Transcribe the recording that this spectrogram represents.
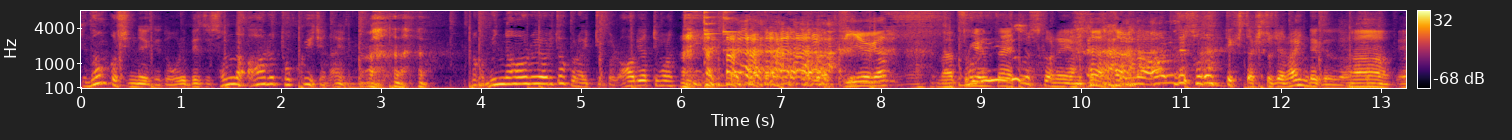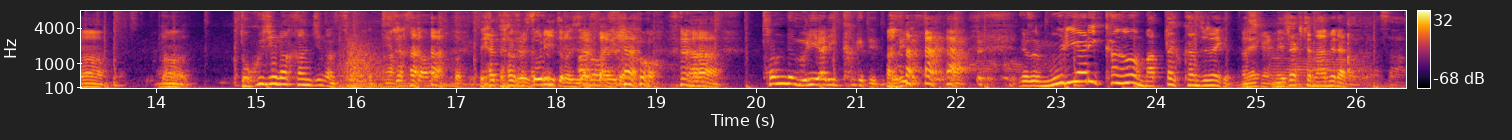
でなんか知んないけど俺別にそんな R 得意じゃないの なんかみんな R やりたくないって言うから R やってもらっていい？理由が？罰どういうゲームことですかね？みたいな。そんな R で育ってきた人じゃないんだけどなうんだから独自な感じなんですよ。ディザスターマットってストリートの時代スタイルが。あのあ飛ん。で無理やりかけて降りるみたいなあいやその無理やり感は全く感じないけど確かに。ねめちゃくちゃ滑らかだからさ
